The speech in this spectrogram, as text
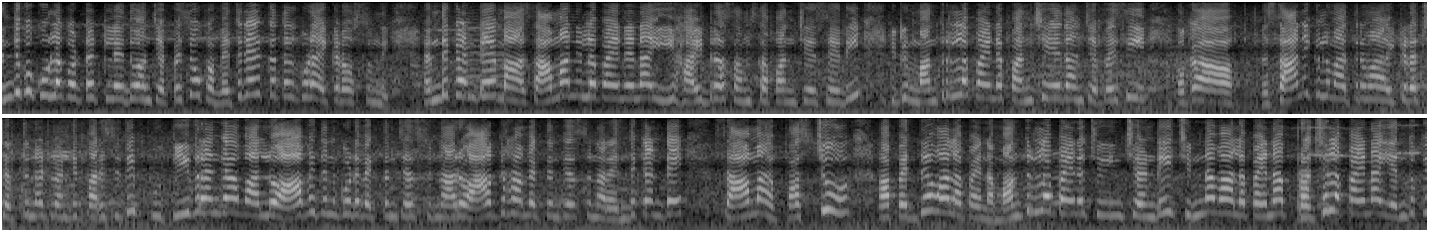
ఎందుకు కూలగొట్టట్లేదు అని చెప్పేసి ఒక వ్యతిరేకత కూడా ఇక్కడ వస్తుంది. ఎందుకంటే మా సామాన్యుల పైన ఈ హైడ్రా సంస్థ పనిచేసేది ఇటు మంత్రుల పైన పనిచేయదు అని చెప్పేసి ఒక స్థానికులు మాత్రం ఇక్కడ చెప్తున్నటువంటి పరిస్థితి. తీవ్రంగా వాళ్ళు ఆవేదన కూడా వ్యక్తం చేస్తున్నారు ఆగ్రహం వ్యక్తం చేస్తున్నారు. ఎందుకంటే సామా ఫస్ట్ ఆ పైన మంత్రుల పైన చూపించండి చిన్న వాళ్ళ పైన ప్రజల పైన ఎందుకు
